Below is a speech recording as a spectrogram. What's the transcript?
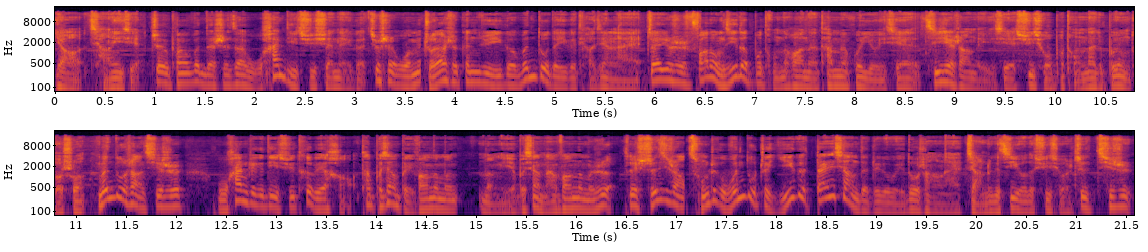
要强一些。这位朋友问的是在武汉地区选哪个？就是我们主要是根据一个温度的一个条件来。再就是发动机的不同的话呢，他们会有一些机械上的一些需求不同，那就不用多说。温度上其实。武汉这个地区特别好，它不像北方那么冷，也不像南方那么热，所以实际上从这个温度这一个单向的这个维度上来讲，这个机油的需求，这其实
